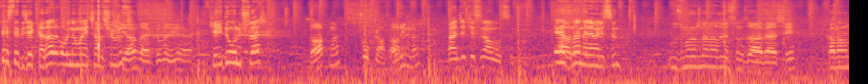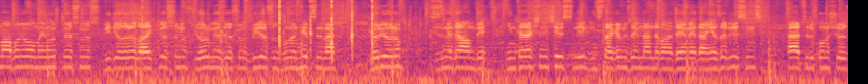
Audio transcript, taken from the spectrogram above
test edecek kadar oynamaya çalışıyoruz. Yalnız ayakkabılar iyi ya. KD 13'ler Rahat mı? çok rahat. Alayım mı? Bence kesin almalısın. En azından denemelisin. Uzmanından alıyorsunuz abi her şeyi. Kanalıma abone olmayı unutmuyorsunuz. Videoları like'lıyorsunuz, yorum yazıyorsunuz. Biliyorsunuz bunların hepsini ben görüyorum. Sizinle devam bir interaction içerisindeyim. Instagram üzerinden de bana DM'den yazabilirsiniz. Her türlü konuşuyoruz.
